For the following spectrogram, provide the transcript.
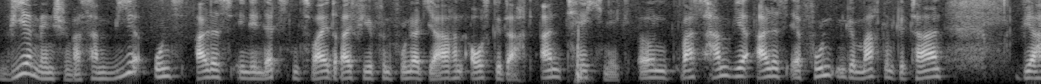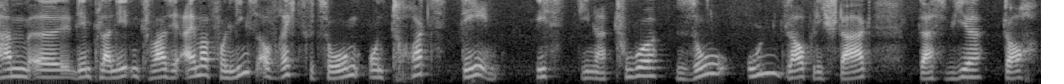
wir Menschen, was haben wir uns alles in den letzten zwei, drei, vier, 500 Jahren ausgedacht an Technik? Und was haben wir alles erfunden, gemacht und getan? Wir haben äh, den Planeten quasi einmal von links auf rechts gezogen und trotzdem ist die Natur so unglaublich stark, dass wir doch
